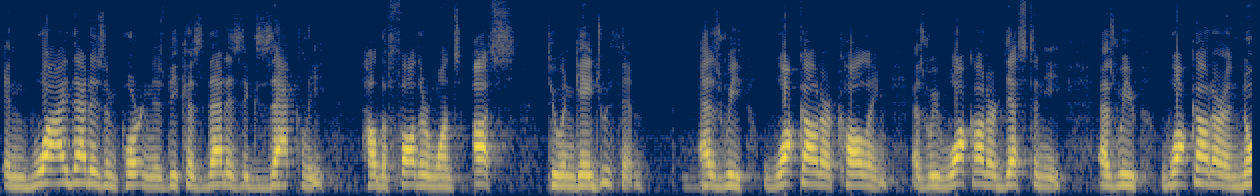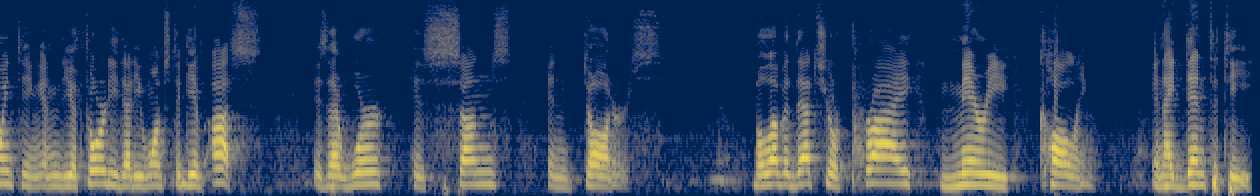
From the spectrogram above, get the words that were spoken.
And why that is important is because that is exactly how the Father wants us to engage with him. As we walk out our calling, as we walk out our destiny, as we walk out our anointing and the authority that he wants to give us, is that we're his sons and daughters. Beloved, that's your primary calling an identity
